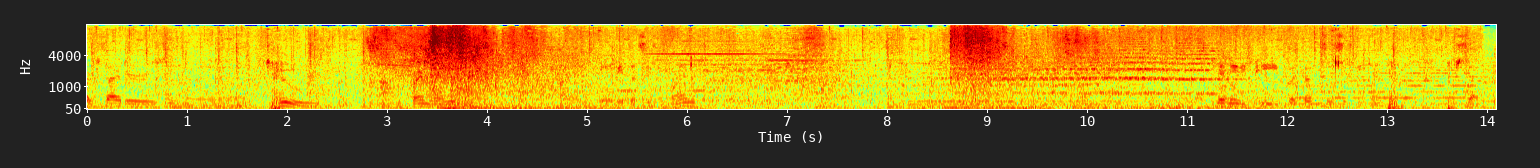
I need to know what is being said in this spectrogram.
Darksiders uh, 2, um, the frame rate is maybe that's 60 frames. It's 1080p, but that's still 60 frames per second.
